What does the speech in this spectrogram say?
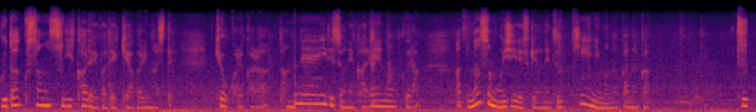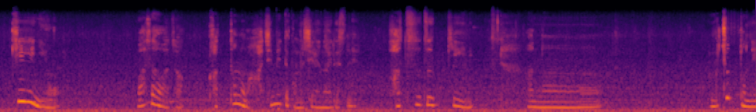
具だくさんすぎカレーが出来上がりまして。今日これからねいいですよねカレーのオクラ。あとナスも美味しいですけどね。ズッキーニもなかなか。ズッキーニをわざわざ買ったのは初めてかもしれないですね。初ズッキーニ。あのー、ちょっとね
